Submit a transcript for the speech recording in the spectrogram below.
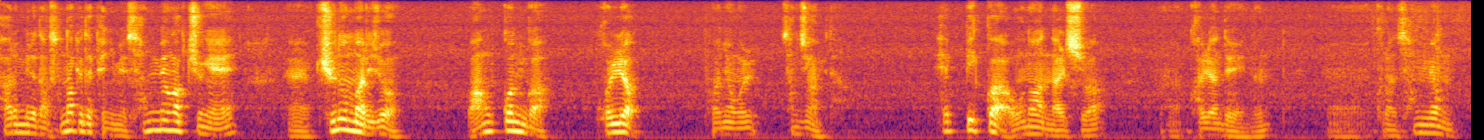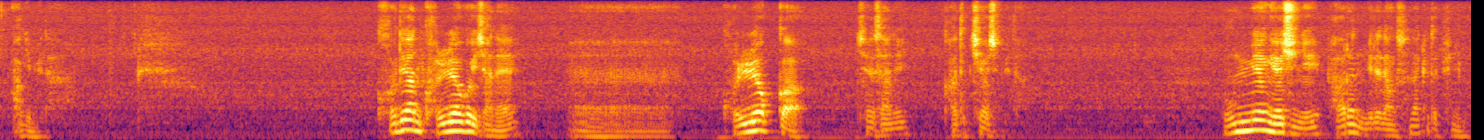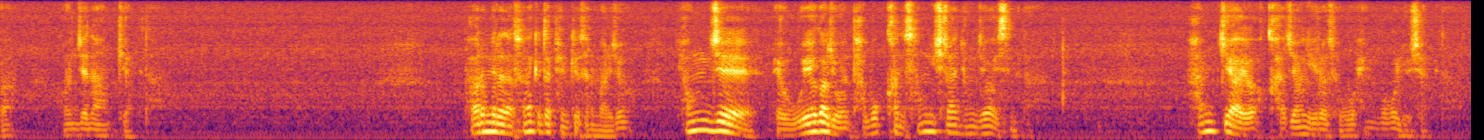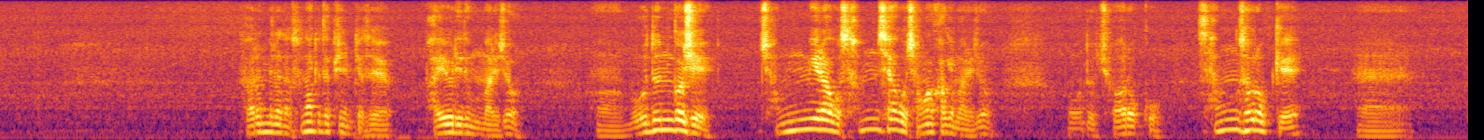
바른미래당 손학규 대표님의 성명학 중에 에, Q는 말이죠. 왕권과 권력, 번영을 상징합니다. 햇빛과 온화한 날씨와 어, 관련되어 있는 어, 그런 성명학입니다. 거대한 권력의 잔에 에, 권력과 재산이 가득 채워집니다. 운명의 여신이 바른 미래당 손학규 대표님과 언제나 함께합니다. 바른미래당 손학규 대표님께서는 말이죠. 형제 매우 우애가 좋은 다복한 성실한 형제가 있습니다. 함께하여 가정이 일어서고 행복을 유지합니다. 바른미래당 손학규 대표님께서요. 바이오리듬 말이죠. 어, 모든 것이 정밀하고 섬세하고 정확하게 말이죠. 모두 조화롭고 상서롭게 에,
